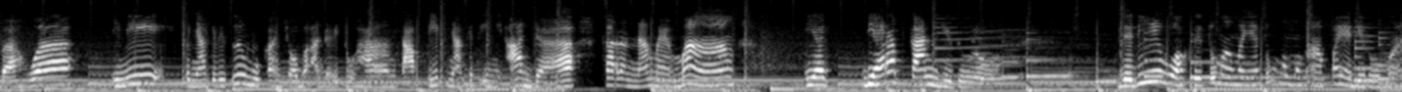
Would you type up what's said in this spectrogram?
bahwa ini penyakit itu bukan cobaan dari Tuhan, tapi penyakit ini ada karena memang ya diharapkan gitu loh. Jadi waktu itu mamanya tuh ngomong apa ya di rumah,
